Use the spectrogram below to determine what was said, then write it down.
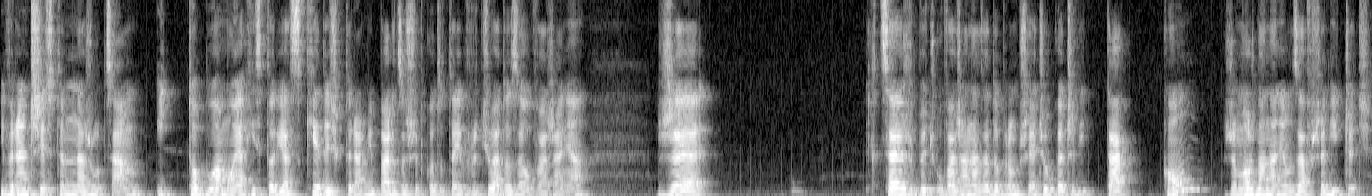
i wręcz się z tym narzucam. I to była moja historia z kiedyś, która mi bardzo szybko tutaj wróciła do zauważenia, że chcesz być uważana za dobrą przyjaciółkę, czyli taką, że można na nią zawsze liczyć.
